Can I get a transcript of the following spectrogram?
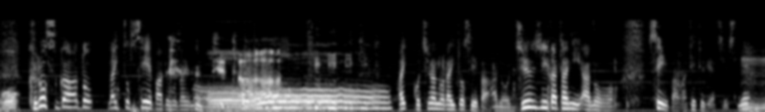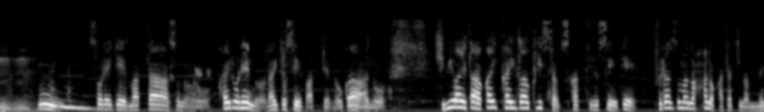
お、クロスガードライトセーバーでございます。出たおーはい、こちらのライトセーバー、あの、十字型に、あの、セーバーが出てるやつですううんね。うんうん。それで、また、その、カイロレーンのライトセーバーっていうのが、あの、ひび割れた赤いカイバークリスタルを使ってるせいで、プラズマの刃の形がめっ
